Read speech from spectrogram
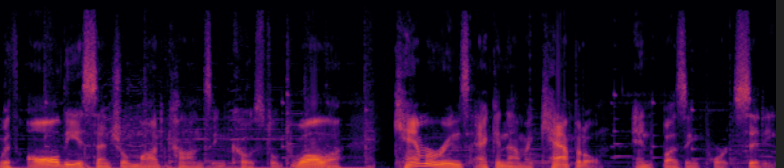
with all the essential mod cons in coastal Douala, Cameroon's economic capital, and buzzing port city.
